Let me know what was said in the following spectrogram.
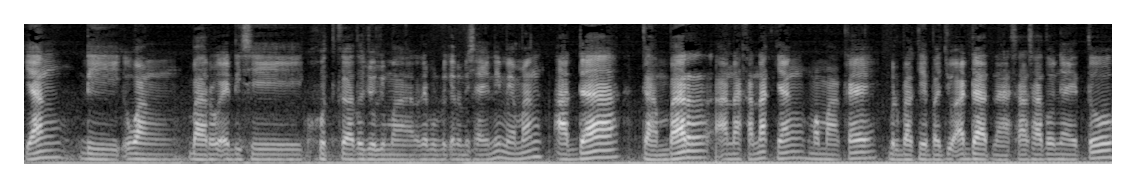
yang di uang baru edisi HUT ke-75 Republik Indonesia ini memang ada gambar anak-anak yang memakai berbagai baju adat. Nah, salah satunya itu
